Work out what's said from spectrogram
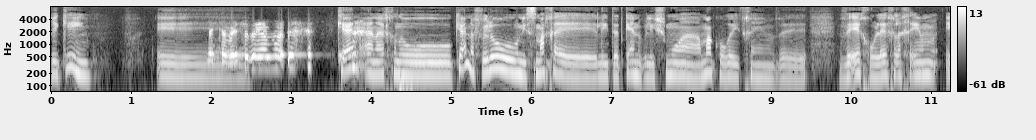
ריקי. אה, מקווה שזה יעבוד. כן, אנחנו, כן, אפילו נשמח אה, להתעדכן ולשמוע מה קורה איתכם ו, ואיך הולך לכם. אה,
